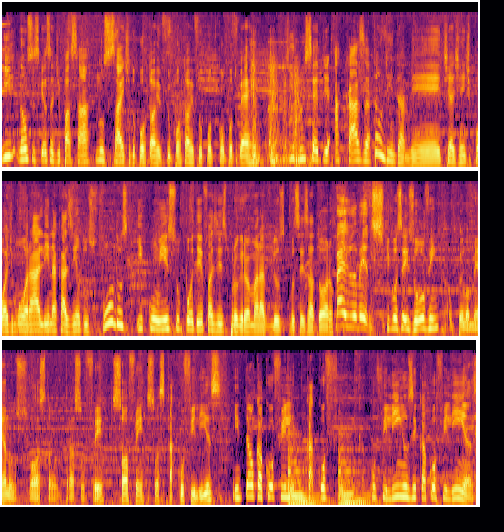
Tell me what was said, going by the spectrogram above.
E não se esqueça de passar no site do Portal Refil, portalrefil.com.br, que nos cede a casa tão lindamente. A gente pode morar ali na casinha dos fundos e com isso poder fazer esse programa maravilhoso que vocês adoram. Mais ou menos. Que vocês ouvem, ou pelo menos gostam pra sofrer, sofrem as suas cacofilias. Então, cacofil... cacof... cacofilinhos e cacofilinhas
